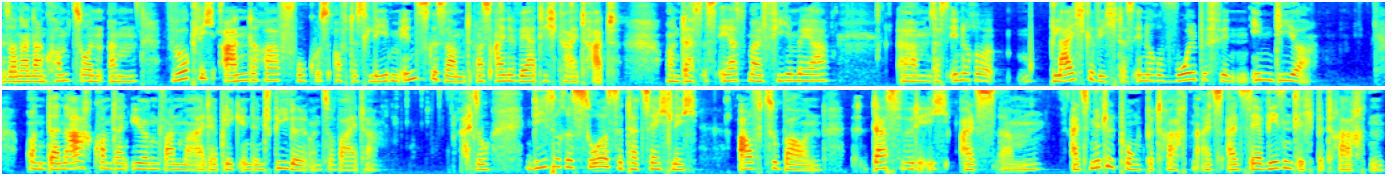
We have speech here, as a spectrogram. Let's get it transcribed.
sondern dann kommt so ein ähm, wirklich anderer Fokus auf das Leben insgesamt, was eine Wertigkeit hat. Und das ist erstmal viel mehr ähm, das innere Gleichgewicht, das innere Wohlbefinden in dir, und danach kommt dann irgendwann mal der Blick in den Spiegel und so weiter. Also diese Ressource tatsächlich aufzubauen, das würde ich als, ähm, als Mittelpunkt betrachten, als, als sehr wesentlich betrachten.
